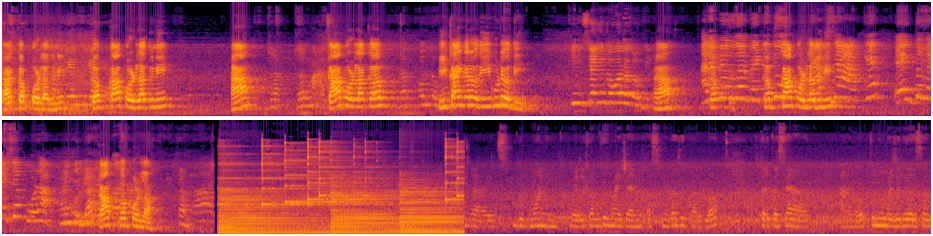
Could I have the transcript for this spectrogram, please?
का? कप फोडला तुम्ही? कप का फोडला तुम्ही? हा? का फोडला कप? ही काय करत होती? ही कुठे होती? हा? कप कप का फोडला तुम्ही? का कप फोडला? Good morning welcome to my channel Asmita Sutar blog तर कसे आहात? आय तुम्ही मजेत असाल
